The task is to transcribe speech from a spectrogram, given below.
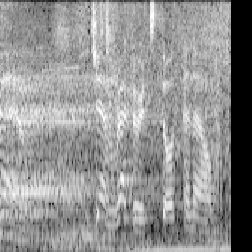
FM. Gemrecords.nl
